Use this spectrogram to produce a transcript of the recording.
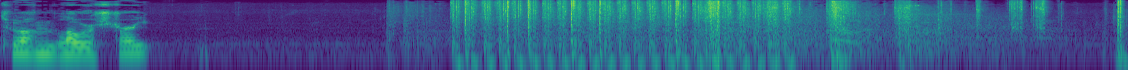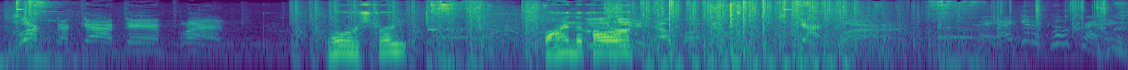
Two of them lower street. What the goddamn plan? Lower street. Behind the You car. needed help on that. Got one! Hey, I get a co-credit.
